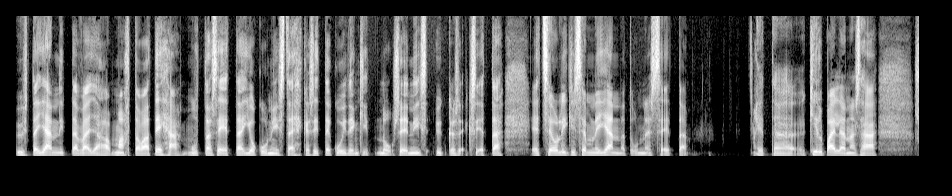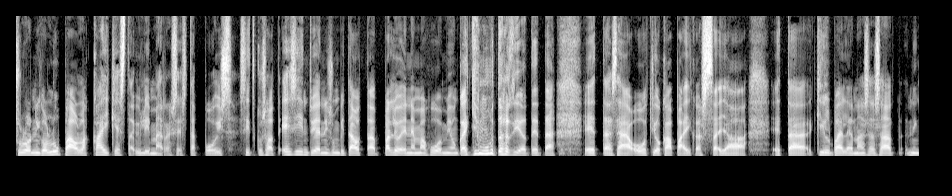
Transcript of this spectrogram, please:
yhtä jännittävä ja mahtava tehdä, mutta se, että joku niistä ehkä sitten kuitenkin nousee niin ykköseksi, että, että se olikin semmoinen jännä tunne se, että että kilpailijana sä, sulla on niin lupa olla kaikesta ylimääräisestä pois. Sitten kun sä oot esiintyjä, niin sun pitää ottaa paljon enemmän huomioon kaikki muut asiat, että, että sä oot joka paikassa ja että kilpailijana sä saat niin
